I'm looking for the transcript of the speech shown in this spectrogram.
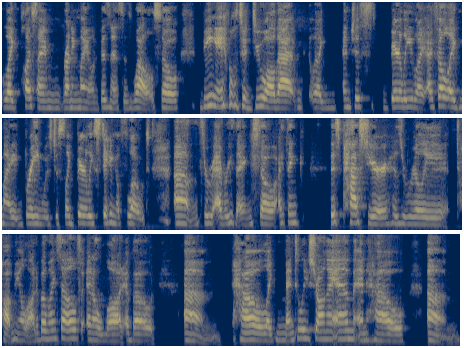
like, plus I'm running my own business as well. So being able to do all that, like, and just barely, like, I felt like my brain was just like barely staying afloat um, through everything. So I think this past year has really taught me a lot about myself and a lot about um, how like mentally strong I am and how um,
